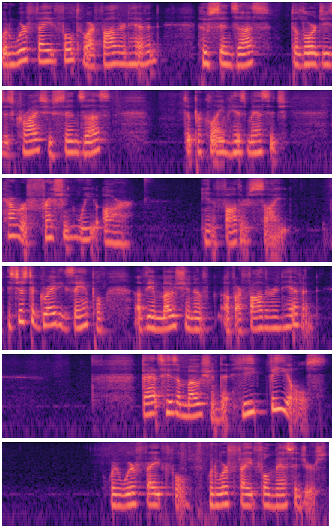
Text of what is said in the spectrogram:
When we're faithful to our Father in heaven, who sends us, to Lord Jesus Christ, who sends us to proclaim His message, how refreshing we are in Father's sight. It's just a great example of the emotion of, of our Father in heaven. That's his emotion that he feels when we're faithful, when we're faithful messengers.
